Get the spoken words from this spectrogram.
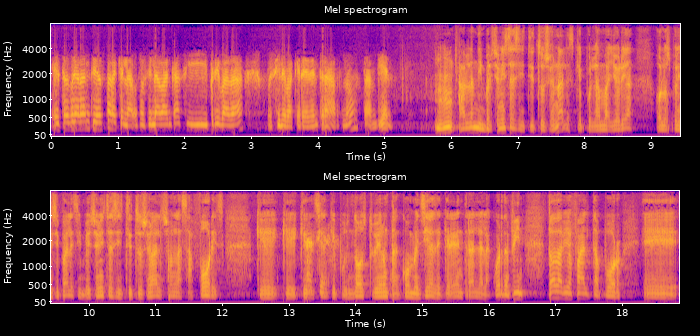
estas garantías para que la, o sea, si la banca así privada, pues sí le va a querer entrar, ¿no? También. Hablan de inversionistas institucionales, que pues la mayoría o los principales inversionistas institucionales son las AFORES, que, que, que decían que pues no estuvieron tan convencidas de querer entrarle al acuerdo. En fin, todavía falta por eh,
